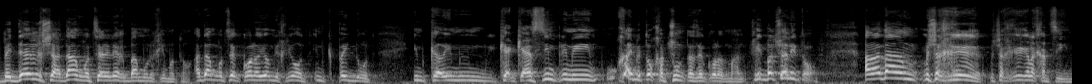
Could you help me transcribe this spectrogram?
בדרך שאדם רוצה ללך, בה מוליכים אותו. אדם רוצה כל היום לחיות עם קפידות, עם, עם, עם כעסים פנימיים, הוא חי בתוך הצ'ונט הזה כל הזמן, שיתבשל איתו. האדם משחרר, משחרר לחצים,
